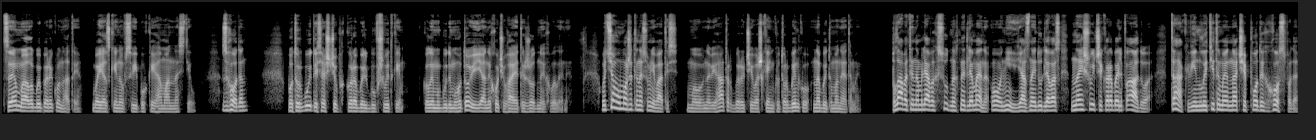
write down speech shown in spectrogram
Це мало би переконати, бо я скинув свій пухкий гаман на стіл. Згоден. Потурбуйтеся, щоб корабель був швидким. Коли ми будемо готові, я не хочу гаяти жодної хвилини. У цьому можете не сумніватись, мовив навігатор, беручи важкеньку торбинку, набиту монетами. Плавати на млявих суднах не для мене. О, ні, я знайду для вас найшвидший корабель в Адуа. Так, він летітиме, наче подих Господа,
